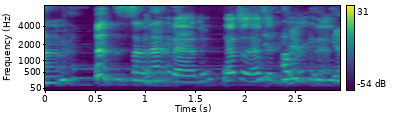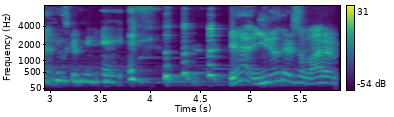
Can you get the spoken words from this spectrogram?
Um, so That's a that's good. That's a, that's a very good attitude. Yeah, it's good. Yeah, you know, there's a lot of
